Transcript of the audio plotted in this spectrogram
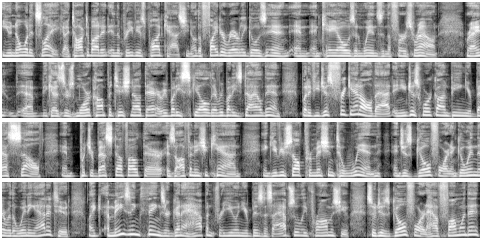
you know what it's like. I talked about it in the previous podcast. You know, the fighter rarely goes in and, and KOs and wins in the first round, right? Uh, because there's more competition out there. Everybody's skilled, everybody's dialed in. But if you just forget all that and you just work on being your best self and put your best stuff out there as often as you can and give yourself permission to win and just go for it and go in there with a winning attitude, like amazing things are going to happen for you and your business. I absolutely promise you. So just go for it. Have fun with it.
